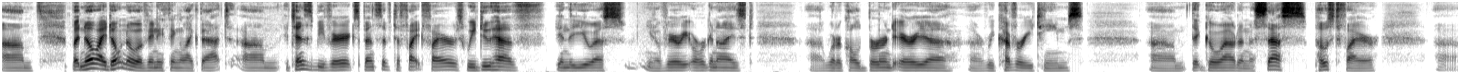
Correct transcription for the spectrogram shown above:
Um, but no, I don't know of anything like that. Um, it tends to be very expensive to fight fires. We do have in the U.S., you know, very organized, uh, what are called burned area uh, recovery teams um, that go out and assess post-fire. Uh,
